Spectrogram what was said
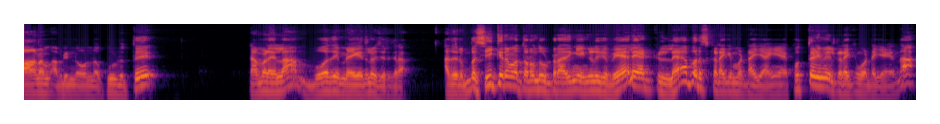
பானம் அப்படின்னு ஒன்று கொடுத்து நம்மளெல்லாம் போதை மேகத்தில் வச்சுருக்கிறான் அது ரொம்ப சீக்கிரமாக திறந்து விட்றாதீங்க எங்களுக்கு வேலையாட்கள் லேபர்ஸ் கிடைக்க மாட்டாங்க. கொத்தடிமைகள் கிடைக்க மாட்டேங்காங்க தான்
